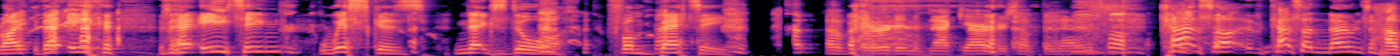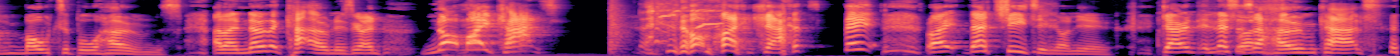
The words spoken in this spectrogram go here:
Right? They're eat, they're eating whiskers next door from Betty. a bird in the backyard or something. Cats are cats are known to have multiple homes, and I know that cat owners are going, "Not my cat, not my cat." They right, they're cheating on you. Unless it's a home cat.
